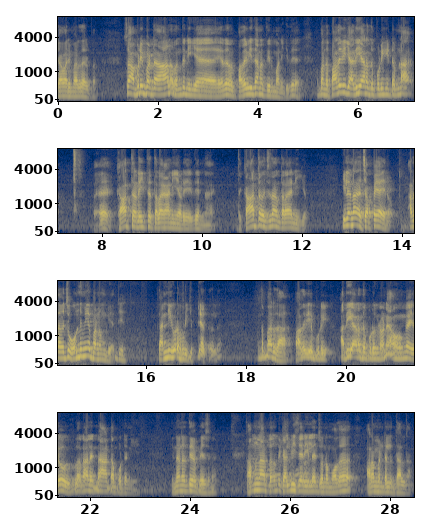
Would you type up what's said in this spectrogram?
வியாபாரி மாதிரி தான் இருப்பார். ஸோ அப்படிப்பட்ட ஆளை வந்து நீங்கள் எதோ பதவி தானே தீர்மானிக்குது. அப்போ அந்த பதவிக்கு அதிகாரத்தை பிடிங்கிட்டோம்னா காற்றடைத்த காத்தடைத்த தலகாணியோடைய இது என்ன? இந்த காற்றை வச்சு தான் அந்த தலகாணி நிற்கும் இல்லைன்னா அது சப்பையாயிரும். அதை வச்சு ஒன்றுமே பண்ண முடியாது. தண்ணி கூட பிடிக்க முடியாது அதில். அந்த மாதிரி தான் பதவியை பிடி அதிகாரத்தை பிடுங்கினோடனே அவங்க ஐயோ இவ்வளோ நாள் என்ன ஆட்டம் போட்ட நீ? என்னென்னத்தையோ பேசினேன். தமிழ்நாட்டில் வந்து கல்வி சரியில்லைன்னு சொன்ன முத அரை மெண்டல் ஆள் தான்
